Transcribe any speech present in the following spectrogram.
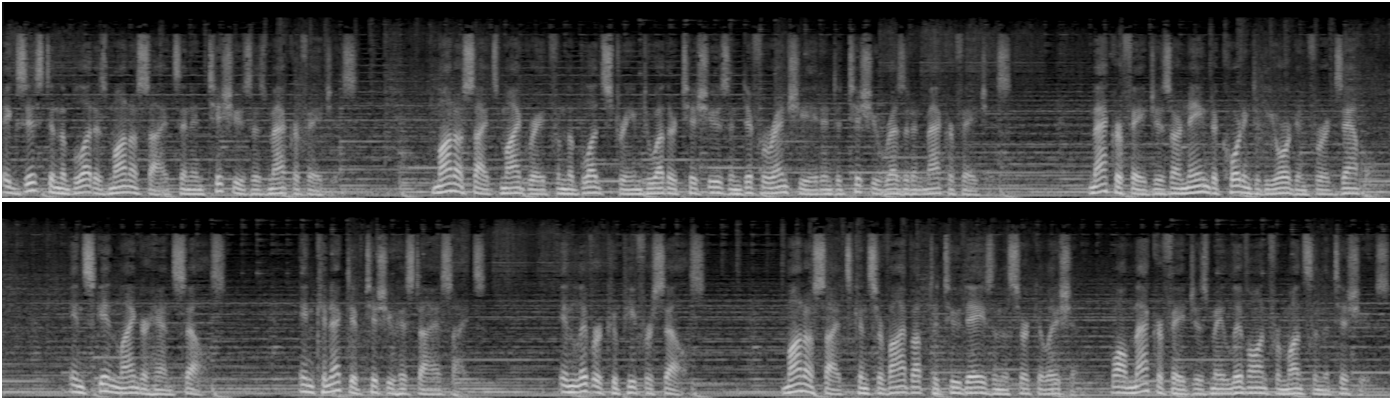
Exist in the blood as monocytes and in tissues as macrophages. Monocytes migrate from the bloodstream to other tissues and differentiate into tissue resident macrophages. Macrophages are named according to the organ, for example. In skin, Langerhans cells. In connective tissue, histiocytes. In liver, Kupffer cells. Monocytes can survive up to two days in the circulation, while macrophages may live on for months in the tissues.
